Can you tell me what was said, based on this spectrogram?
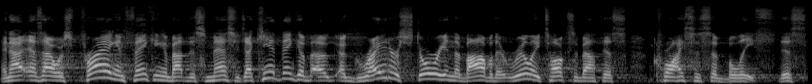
And I, as I was praying and thinking about this message, I can't think of a, a, greater story in the Bible that really talks about this crisis of belief, this,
